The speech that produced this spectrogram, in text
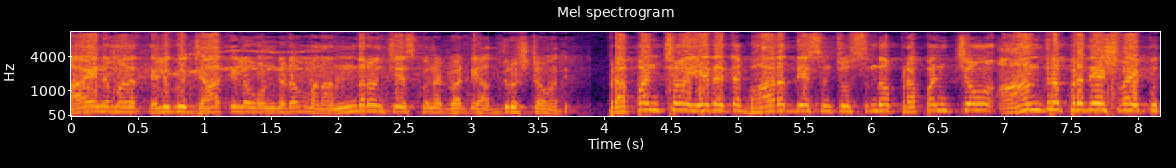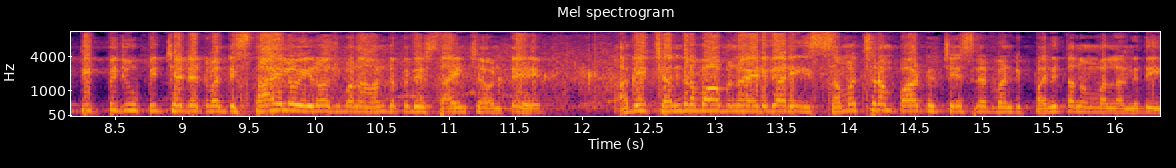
ఆయన మన తెలుగు జాతిలో ఉండడం మన అందరం చేసుకున్నటువంటి అదృష్టం అది. ప్రపంచం ఏదైతే భారతదేశం చూస్తుందో ప్రపంచం ఆంధ్రప్రదేశ్ వైపు తిప్పి చూపించేటటువంటి స్థాయిలో ఈ రోజు మన ఆంధ్రప్రదేశ్ స్థాయించామంటే అది చంద్రబాబు నాయుడు గారి ఈ సంవత్సరం పాటు చేసినటువంటి పనితనం వల్ల అనేది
